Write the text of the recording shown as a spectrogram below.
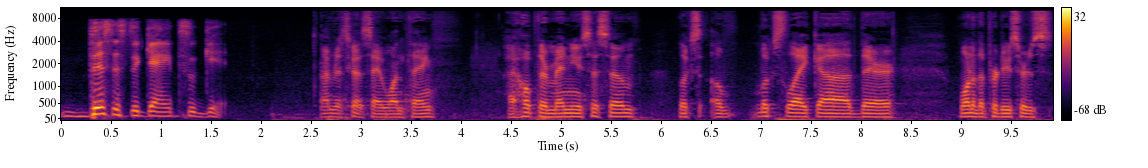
this is the game to get. I'm just gonna say one thing. I hope their menu system looks uh, looks like uh, they're one of the producers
